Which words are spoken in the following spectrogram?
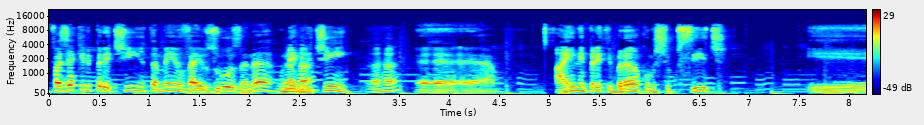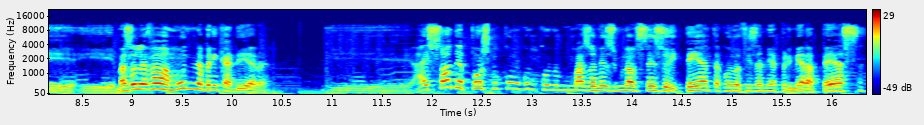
Fazia aquele pretinho também, o velho Zusa, né? O Aham. negritinho. Aham. É, é, ainda em preto e branco, no Chico City. E, e- mas eu levava muito na brincadeira. E aí só depois, quando- quando- mais ou menos em 1980, quando eu fiz a minha primeira peça,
